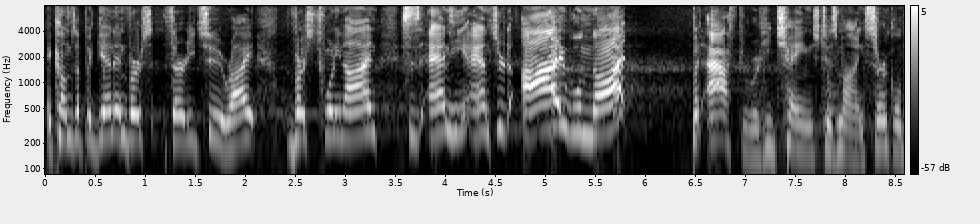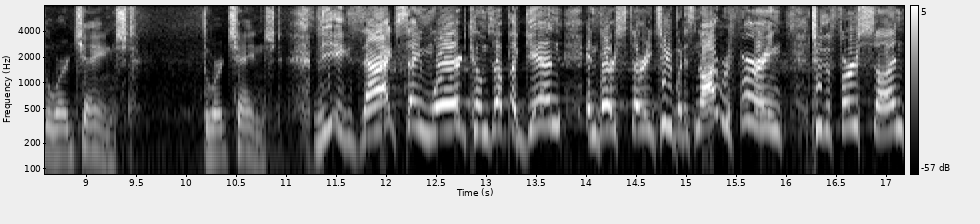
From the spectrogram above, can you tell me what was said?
It comes up again in verse 32, right? Verse 29 says, And he answered, I will not. But afterward, he changed his mind. Circle the word changed. The word changed. The exact same word comes up again in verse 32, but it's not referring to the first son.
